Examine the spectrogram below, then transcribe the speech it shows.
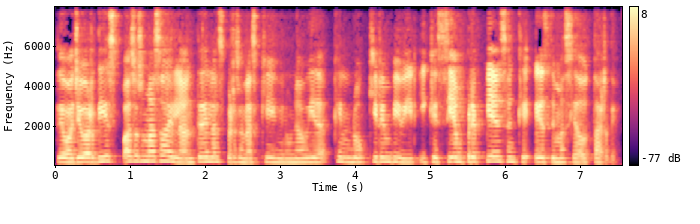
Te va a llevar 10 pasos más adelante de las personas que viven una vida que no quieren vivir y que siempre piensan que es demasiado tarde.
